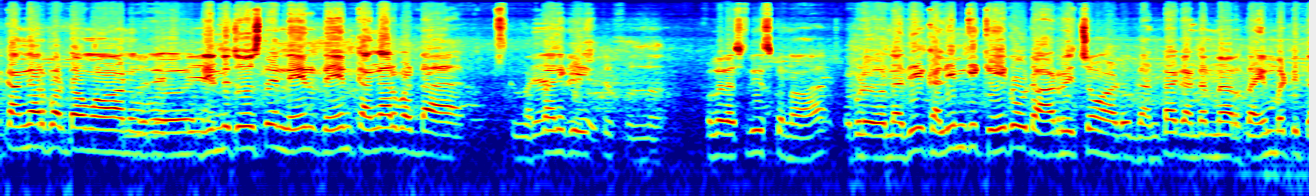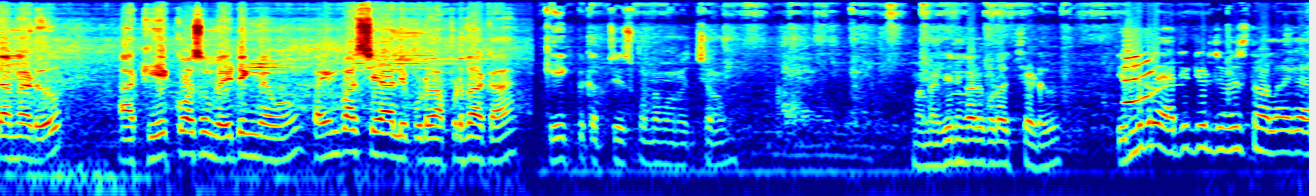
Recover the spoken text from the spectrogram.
కంగారు పడ్డామా నువ్వు? నిన్ను చూస్తే నేను నేను కంగారు పడ్డా? మొత్తానికి ఫుల్ ఫుల్ రెస్ట్ తీసుకున్నావా? ఇప్పుడు నది కలీంకి కేక్ ఒకటి ఆర్డర్ ఇచ్చాం ఆడు. గంట గంటన్నర టైం పట్టిద్ది అన్నాడు. ఆ కేక్ కోసం వెయిటింగ్ మేము. టైం పాస్ చేయాలి ఇప్పుడు అప్పుడు దాకా కేక్ పికప్ చేసుకుందాం అని వచ్చాం. మా నవీన్ గారు కూడా వచ్చాడు. ఎందుకు యాటిట్యూడ్ చూపిస్తావు అలాగా?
